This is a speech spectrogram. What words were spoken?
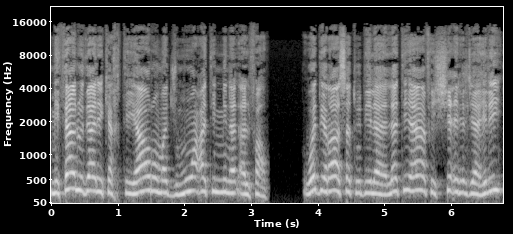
مثال ذلك اختيار مجموعة من الألفاظ. ودراسة دلالتها في الشعر الجاهلي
